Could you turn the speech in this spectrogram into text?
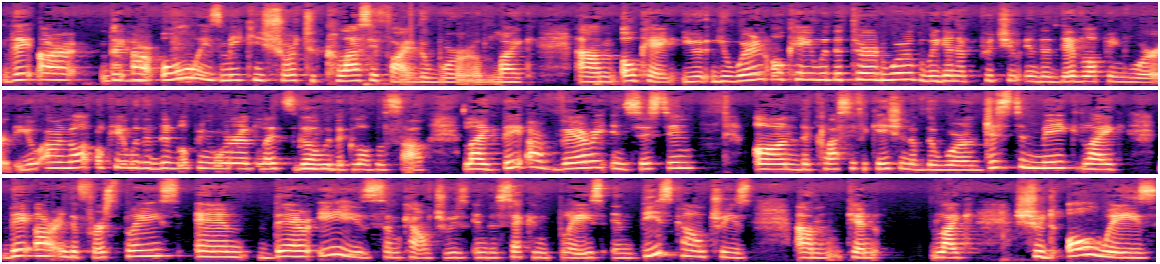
they are they are always making sure to classify the world. Like um, okay you you weren't okay with the third world we're gonna put you in the developing world. You are not okay with the developing world let's go mm-hmm. with the global south. Like they are very insistent on the classification of the world just to make like they are in the first place and there is some countries in the second place. And these countries um, can like should always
